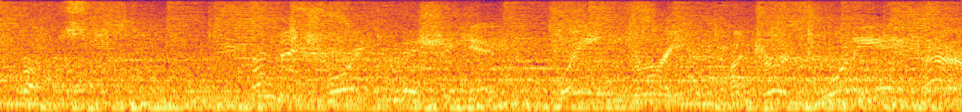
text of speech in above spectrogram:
first. From Detroit, Michigan, weighing 328 pounds,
